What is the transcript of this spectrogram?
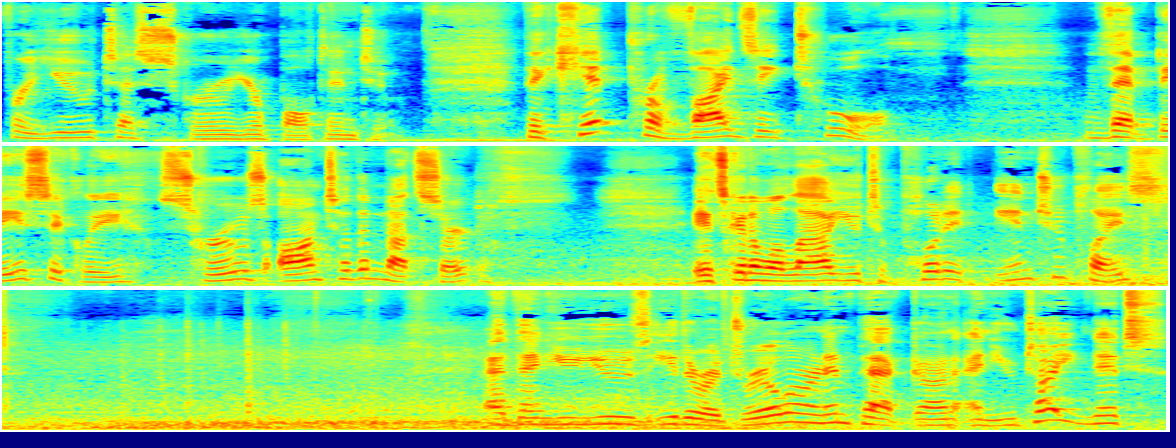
for you to screw your bolt into. The kit provides a tool that basically screws onto the nutsert it's going to allow you to put it into place and then you use either a drill or an impact gun and you tighten it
